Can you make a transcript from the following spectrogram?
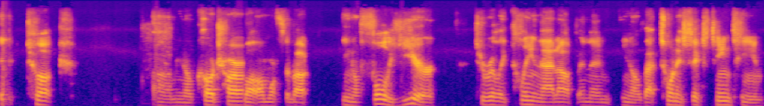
it took um, you know, Coach Harbaugh almost about, you know, full year to really clean that up. And then, you know, that 2016 team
